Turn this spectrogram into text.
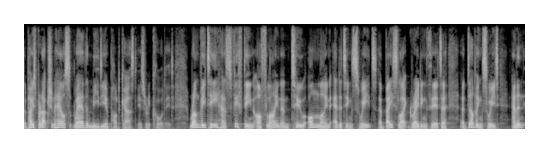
the post production house where the media podcast is recorded. Run VT has 15 offline and two online editing suites, a Baselight grading theatre, a dubbing suite, and an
